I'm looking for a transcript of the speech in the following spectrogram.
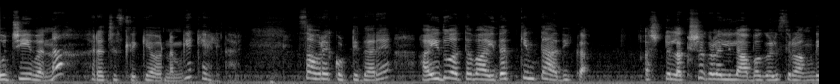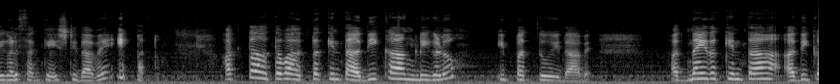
ಓಜೀವನ್ನು ರಚಿಸಲಿಕ್ಕೆ ಅವ್ರು ನಮಗೆ ಕೇಳಿದ್ದಾರೆ. ಸೊ ಅವರೇ ಕೊಟ್ಟಿದ್ದಾರೆ. ಐದು ಅಥವಾ ಇದಕ್ಕಿಂತ ಅಧಿಕ, ಅಷ್ಟು ಲಕ್ಷಗಳಲ್ಲಿ ಲಾಭ ಗಳಿಸಿರೋ ಅಂಗಡಿಗಳ ಸಂಖ್ಯೆ ಎಷ್ಟಿದ್ದಾವೆ ಇಪ್ಪತ್ತು. ಹತ್ತು ಅಥವಾ ಹತ್ತಕ್ಕಿಂತ ಅಧಿಕ ಅಂಗಡಿಗಳು ಇಪ್ಪತ್ತು ಇದ್ದಾವೆ ಹದಿನೈದಕ್ಕಿಂತ ಅಧಿಕ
